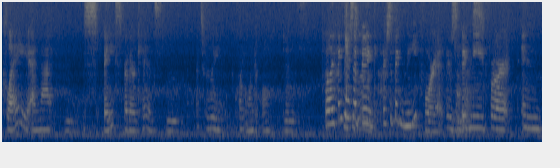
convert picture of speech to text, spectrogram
play and that space for their kids. Mm. That's really quite wonderful. Yes. Well, I think there's a Which is lovely. big there's a big need for it. There's a big need for in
